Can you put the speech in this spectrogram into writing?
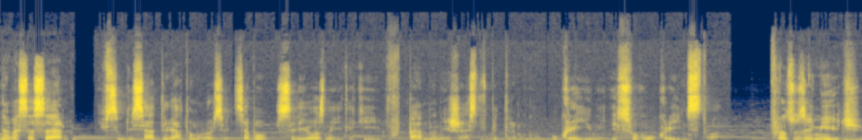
не в СССР. І в 79-му році це був серйозний такий впевнений жест в підтримку України і свого українства. Французи вміють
